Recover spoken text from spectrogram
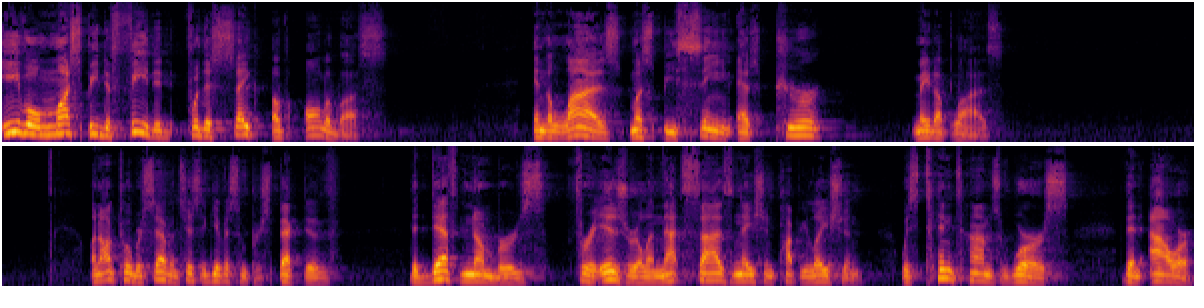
evil must be defeated for the sake of all of us. And the lies must be seen as pure, made up lies. On October 7th, just to give us some perspective, the death numbers for Israel and that size nation population was 10 times worse than our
